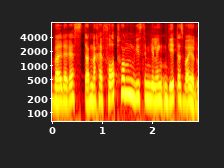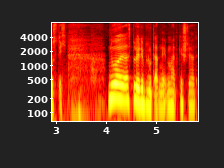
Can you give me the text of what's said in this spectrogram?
weil der Rest dann nachher vorturnen, wie es den Gelenken geht, das war ja lustig. Nur das blöde Blutabnehmen hat gestört.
